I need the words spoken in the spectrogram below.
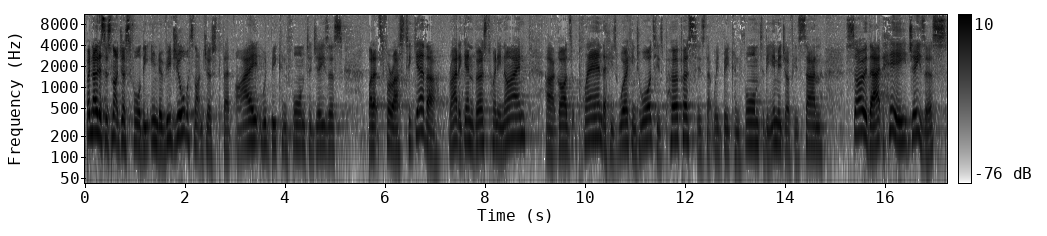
But notice it's not just for the individual, it's not just that I would be conformed to Jesus, but it's for us together, right? Again, verse 29, uh, God's plan that He's working towards, His purpose is that we'd be conformed to the image of His Son, so that He, Jesus,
